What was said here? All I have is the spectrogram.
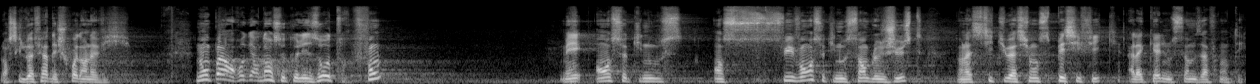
lorsqu'il doit faire des choix dans la vie. Non pas en regardant ce que les autres font, mais en, ce qui nous, en suivant ce qui nous semble juste dans la situation spécifique à laquelle nous sommes affrontés.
